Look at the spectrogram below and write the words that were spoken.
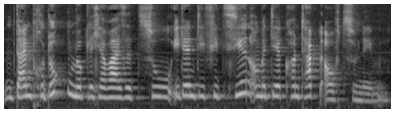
deinen Produkten möglicherweise zu identifizieren und mit dir Kontakt aufzunehmen?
